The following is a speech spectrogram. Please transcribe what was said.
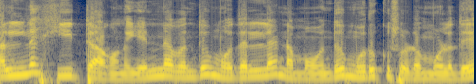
நல்ல ஹீட் ஆகணும். எண்ணெய் வந்து முதல்ல நம்ம வந்து முறுக்கு சுடும் பொழுது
